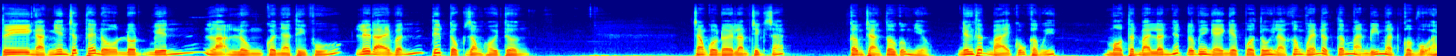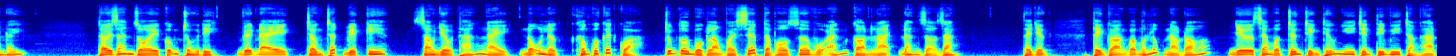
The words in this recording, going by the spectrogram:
Tuy ngạc nhiên trước thái độ đột biến lạ lùng của nhà tỷ phú, Lê Đại vẫn tiếp tục dòng hồi tưởng. Trong cuộc đời làm trinh sát, công trạng tôi cũng nhiều, nhưng thất bại cũng không ít. Một thất bại lớn nhất đối với nghề nghiệp của tôi là không vén được tấm màn bí mật của vụ án ấy. Thời gian rồi cũng trôi đi, việc này trồng chất việc kia. Sau nhiều tháng ngày nỗ lực không có kết quả, chúng tôi buộc lòng phải xếp tập hồ sơ vụ án còn lại đang dở dang. Thế nhưng, thỉnh thoảng vào một lúc nào đó, như xem một chương trình thiếu nhi trên TV chẳng hạn,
